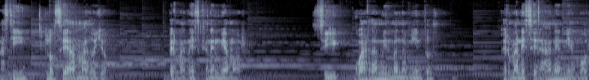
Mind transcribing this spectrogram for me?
así los he amado yo. Permanezcan en mi amor. Si guardan mis mandamientos, permanecerán en mi amor.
